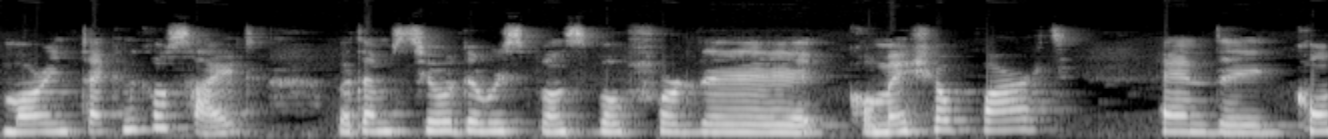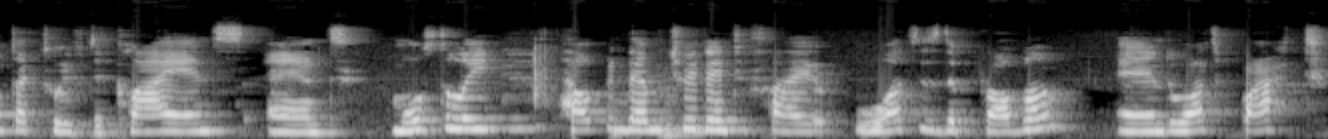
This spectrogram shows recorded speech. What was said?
more in technical side, but I'm still the responsible for the commercial part and the contact with the clients and mostly helping them to identify what is the problem and what part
